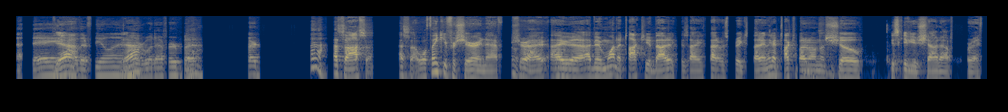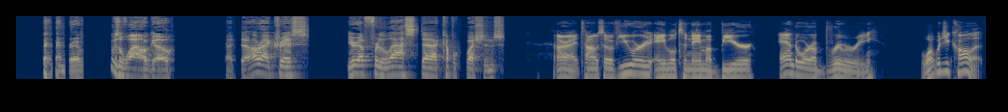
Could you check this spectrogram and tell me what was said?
that day, Yeah. how they're feeling Yeah. or whatever. But Ah, that's awesome. That's aw- well. Thank you for sharing that. For sure. I, I uh, I've been wanting to talk to you about it because I thought it was pretty exciting. I think I talked about it on the show. Just give you a shout out for it. I remember it was a while ago. But uh, all right, Chris, you're up for the last uh, couple questions. All right, Tom. So if you were able to name a beer and or a brewery, what would you call it?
